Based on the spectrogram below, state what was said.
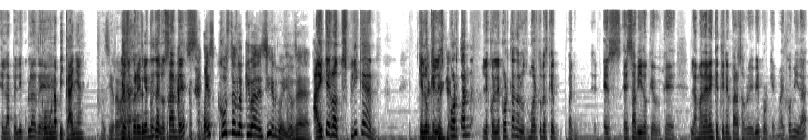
en la película de Como una picaña. Así Los supervivientes de los Andes, Es justo es lo que iba a decir, güey. O sea, ahí te lo explican. Que ¿Qué lo que les cortan, le, le cortan a los muertos, ves que, bueno, es, es sabido que, que la manera en que tienen para sobrevivir, porque no hay comida,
